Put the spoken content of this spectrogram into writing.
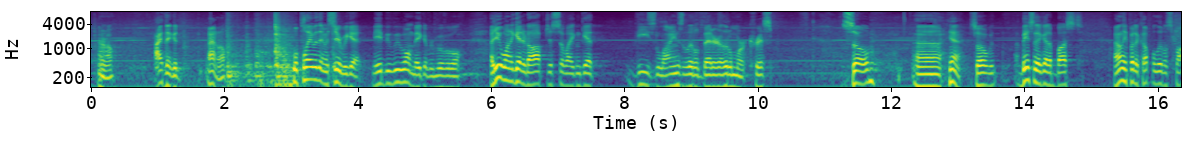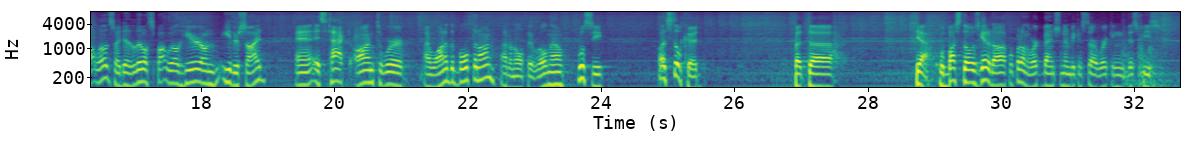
I don't know. I think it, I don't know. We'll play with it and see what we get. Maybe we won't make it removable. I do want to get it off just so I can get these lines a little better, a little more crisp. So, uh, yeah, so basically I got a bust. I only put a couple little spot welds, so I did a little spot weld here on either side. And it's tacked on to where I wanted to bolt it on. I don't know if it will now. We'll see. Well, it still could. But uh, yeah, we'll bust those, get it off, we'll put it on the workbench, and then we can start working this piece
